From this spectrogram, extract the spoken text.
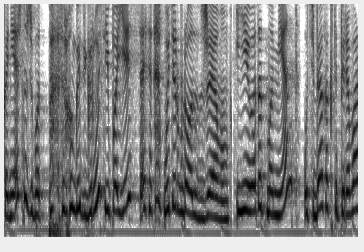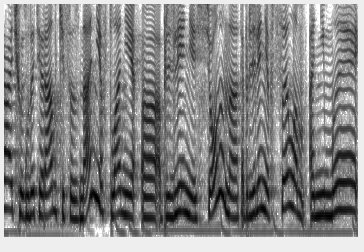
конечно же, вот потрогать грудь и поесть бутерброд с джемом. И в этот момент у тебя как-то переворачивают вот эти рамки сознания в плане э, определения Сёнона, определения в целом аниме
